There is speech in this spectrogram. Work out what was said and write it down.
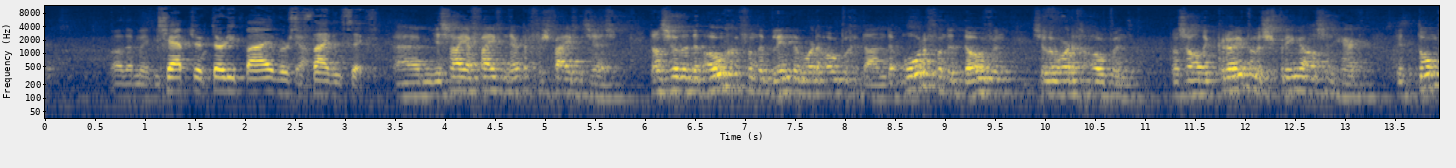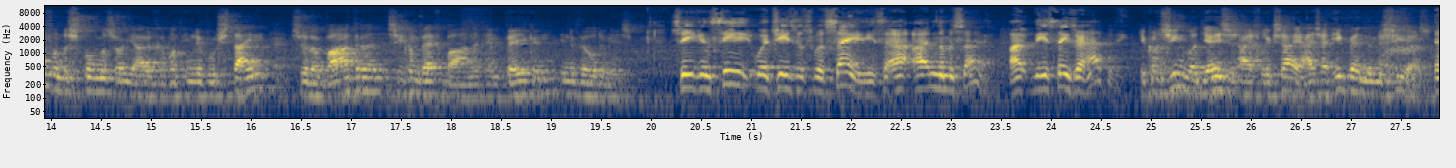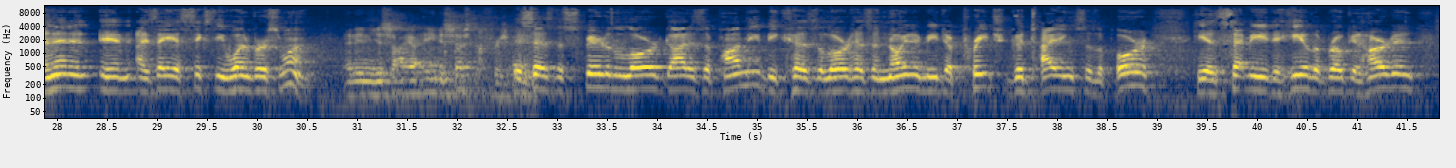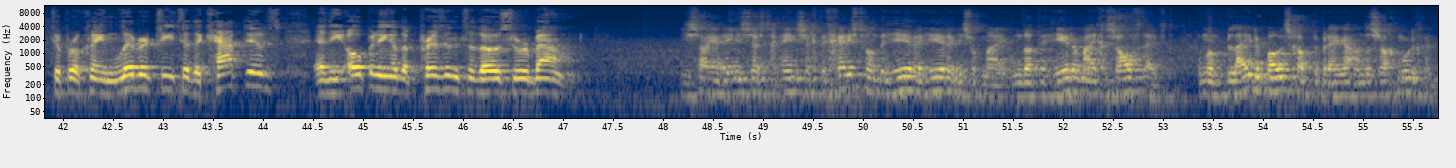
Oh, that may be. chapter 35 verses Yeah. 5 and 6. Ehm, Jesaja 35, vers 5 en 6. Dan zullen de ogen van de blinden worden opengedaan, de oren van de doven zullen worden geopend. Dan zal de kreupele springen als een hert, de tong van de stonden zal juichen, want in de woestijn zullen wateren zich een weg banen en beken in de wildernis. So you can see what Jesus was saying. He said, I, I'm the Messiah. I, these things are happening. Je kan zien wat Jezus eigenlijk zei. Hij zei, ik ben de Messias. And then in, in Isaiah 61 verse 1, En in Jesaja 61, vers it says, The Spirit of the Lord God is upon me because the Lord has anointed me to preach good tidings to the poor. He has sent me to heal the brokenhearted, to proclaim liberty to the captives, and the opening of the prison to those who are bound. Jesaja 61, 1 zegt, de geest van de Heere, Heere is op mij, omdat de Heere mij gezalfd heeft, om een blijde boodschap te brengen aan de zachtmoedigen.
